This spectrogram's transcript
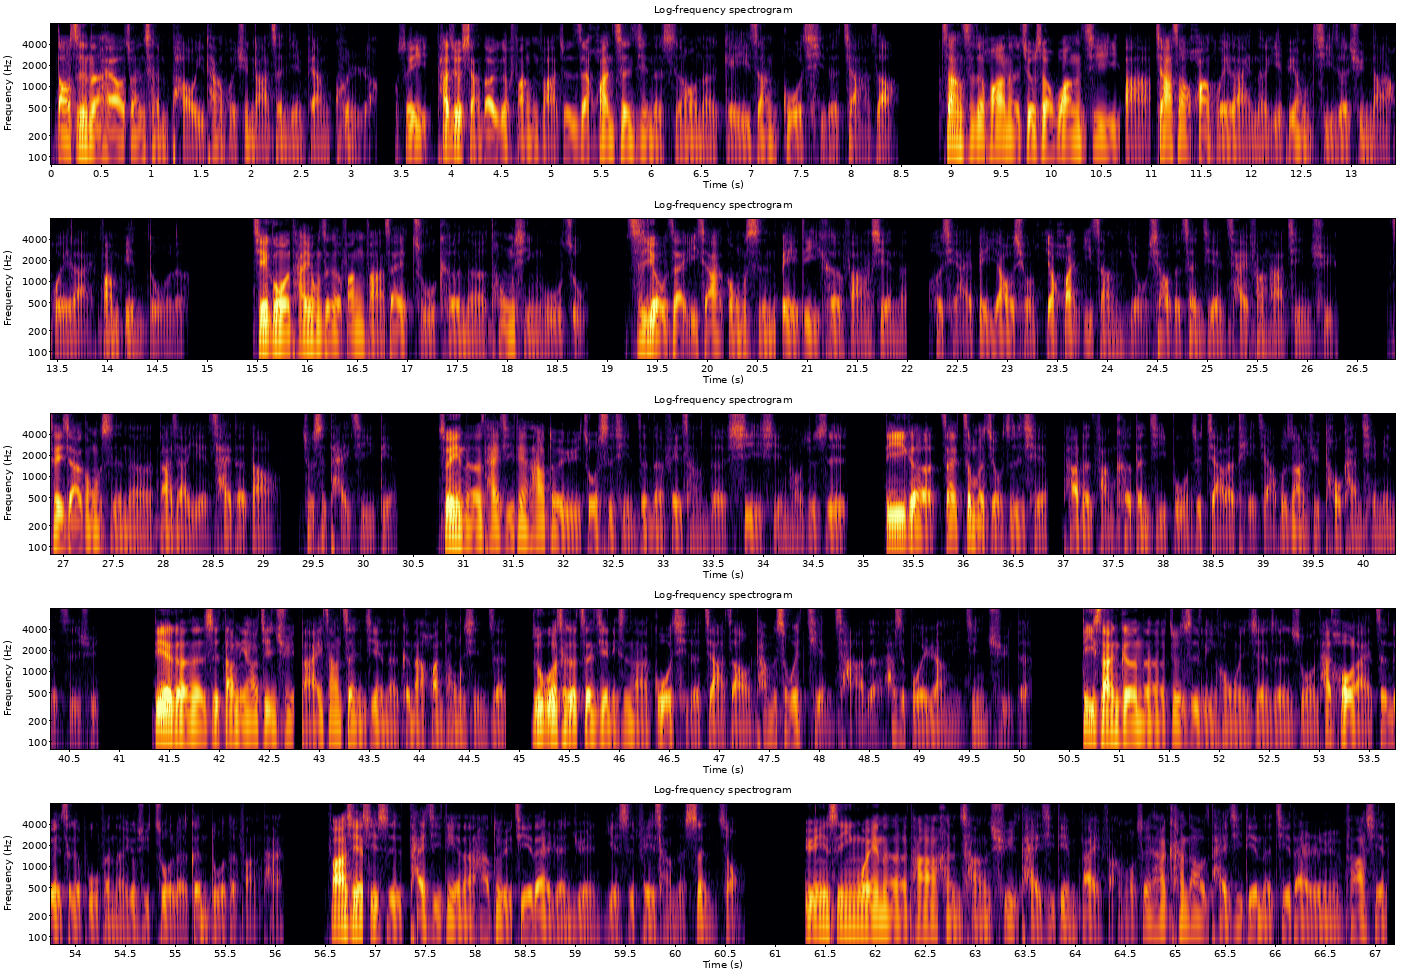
导致呢还要专程跑一趟回去拿证件，非常困扰。所以他就想到一个方法，就是在换证件的时候呢，给一张过期的驾照。这样子的话呢，就算忘记把驾照换回来呢，也不用急着去拿回来，方便多了。结果他用这个方法在竹科呢通行无阻，只有在一家公司被立刻发现了。而且还被要求要换一张有效的证件才放他进去。这家公司呢，大家也猜得到，就是台积电。所以呢，台积电它对于做事情真的非常的细心哦。就是第一个，在这么久之前，他的访客登记簿就夹了铁夹，不让你去偷看前面的资讯。第二个呢，是当你要进去拿一张证件呢，跟他换通行证，如果这个证件你是拿过期的驾照，他们是会检查的，他是不会让你进去的。第三个呢，就是林宏文先生说，他后来针对这个部分呢，又去做了更多的访谈，发现其实台积电呢，他对于接待人员也是非常的慎重。原因是因为呢，他很常去台积电拜访，所以他看到台积电的接待人员，发现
